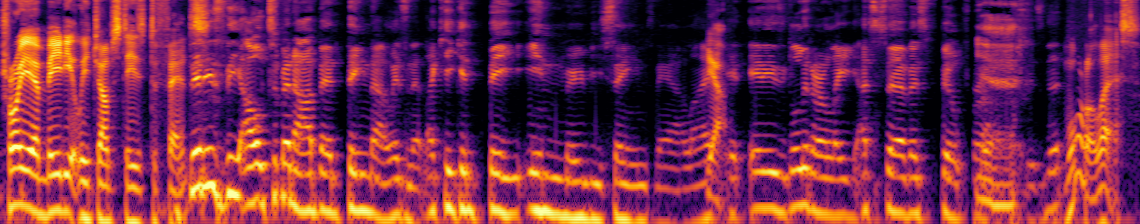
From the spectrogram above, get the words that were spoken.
Troy immediately jumps to his defense. That is the ultimate Abed thing, though, isn't it? Like he could be in movie scenes now. Like Yeah. it, it is literally a service built for Yeah. Abed, isn't it? More or less.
